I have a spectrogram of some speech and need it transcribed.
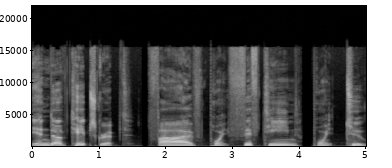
End of tape script 5.15.2.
